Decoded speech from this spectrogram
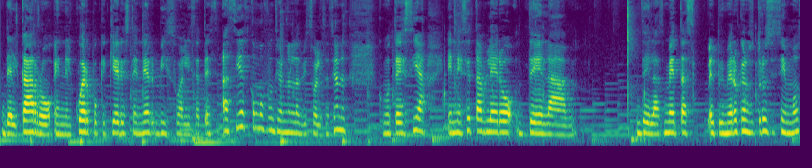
del carro, en el cuerpo que quieres tener, visualízate. Así es como funcionan las visualizaciones. Como te decía, en ese tablero de, la, de las metas, el primero que nosotros hicimos,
